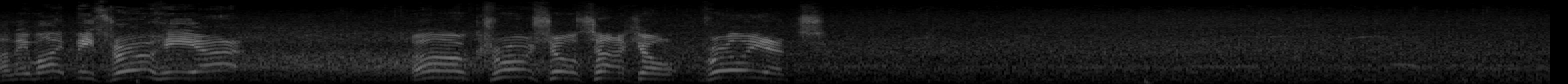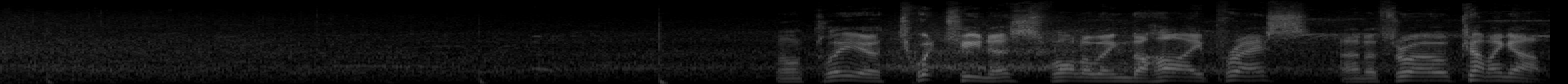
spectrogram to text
And he might be through here. Oh, crucial tackle. Brilliant. Well, clear twitchiness following the high press. And a throw coming up.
